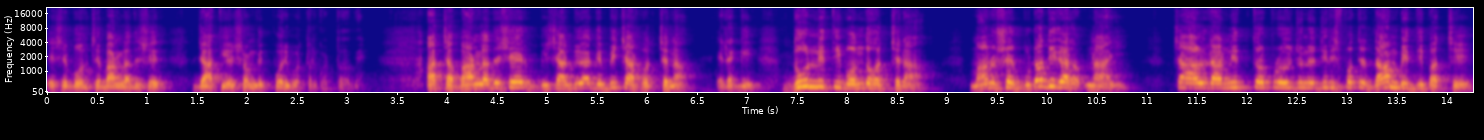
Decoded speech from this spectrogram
এসে বলছে বাংলাদেশের জাতীয় সংগীত পরিবর্তন করতে হবে। আচ্ছা বাংলাদেশের বিচার বিভাগে বিচার হচ্ছে না। এটা কি? দুর্নীতি বন্ধ হচ্ছে না। মানুষের ভোটাধিকার নাই। চাল ডাল নিত্য প্রয়োজনীয় জিনিসপত্রের দাম বৃদ্ধি পাচ্ছে,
